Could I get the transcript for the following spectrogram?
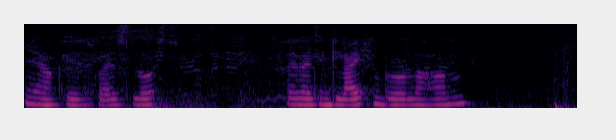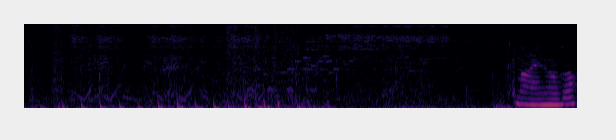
Ja, okay, das war jetzt lost. Weil wir halt den gleichen Brawler haben. Nein, oder?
